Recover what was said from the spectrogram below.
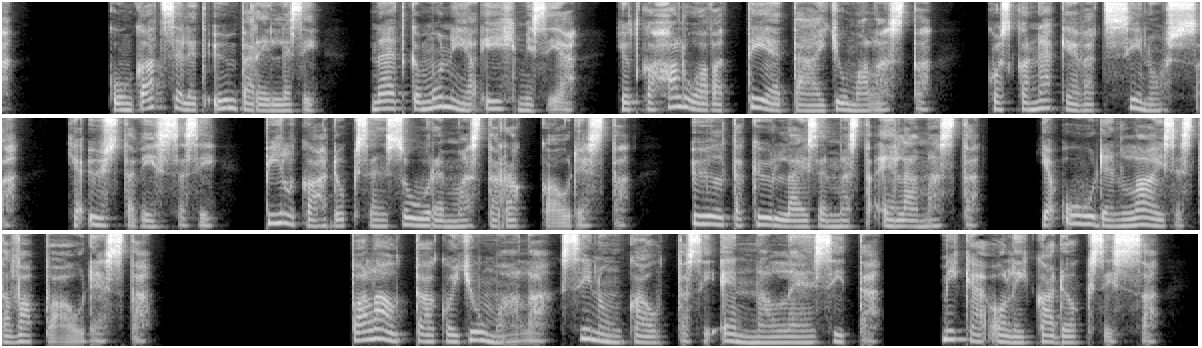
Kun katselet ympärillesi, näetkö monia ihmisiä, jotka haluavat tietää Jumalasta, koska näkevät sinussa ja ystävissäsi pilkahduksen suuremmasta rakkaudesta, yltäkylläisemmästä elämästä ja uudenlaisesta vapaudesta. Palauttaako Jumala sinun kauttasi ennalleen sitä, mikä oli kadoksissa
